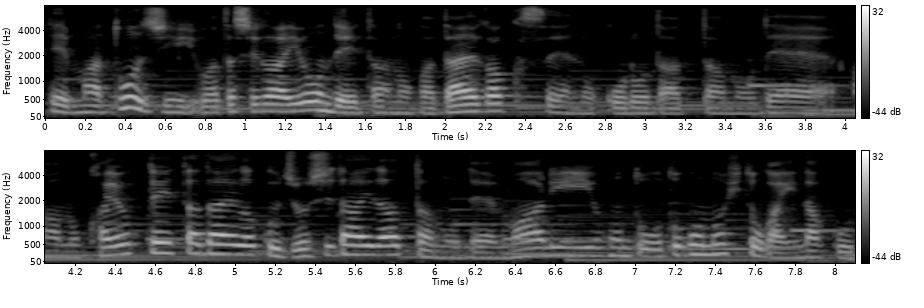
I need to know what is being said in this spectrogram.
で、まあ当時私が読んでいたのが大学生の頃だったので、あの、通っていた大学女子大だったので、周り本当男の人がいなくっ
